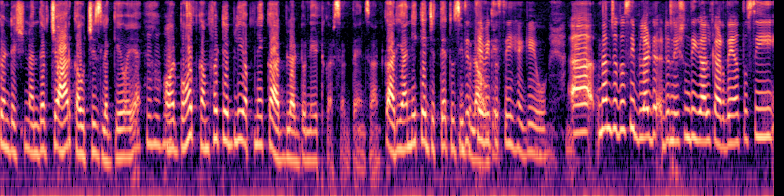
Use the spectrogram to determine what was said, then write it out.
condition ਅੰਦਰ ਚਾਰ ਕਾਊਚਸ ਲੱਗੇ ਹੋਏ ਹੈ ਔਰ ਬਹੁਤ ਕੰਫਰਟੇਬਲੀ ਆਪਣੇ ਘਰ ਬਲੱਡ ਡੋਨੇਟ ਕਰ ਸਕਦਾ ਹੈ ਇਨਸਾਨ। ਘਰ ਯਾਨੀ ਕਿ ਜਿੱਥੇ ਤੁਸੀਂ ਜਿੱਥੇ ਵੀ ਬੁਲਾਓਗੇ। ਤੁਸੀਂ ਹੈਗੇ ਹੋ। ਮੈਮ ਜਦੋਂ ਅਸੀਂ ਬਲੱਡ ਡੋਨੇਸ਼ਨ ਦੀ ਗੱਲ ਕਰਦੇ ਹਾਂ ਤੁਸੀਂ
